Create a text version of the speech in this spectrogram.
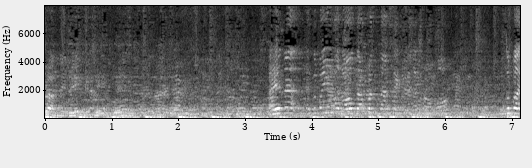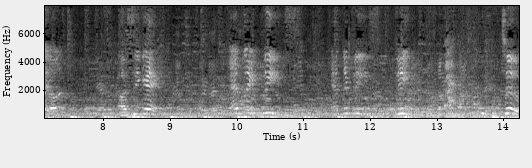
Ayan na, ito ba yung ano, dapat na sexy na show ko? Ito ba yun? Ah, sige. Entry, please. Entry, please. Three, two,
